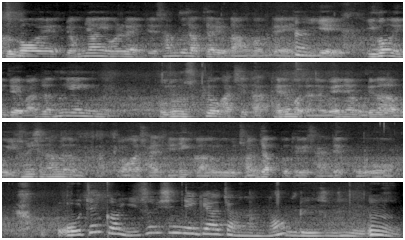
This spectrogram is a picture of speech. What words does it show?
그거에 명량이 원래 이제 3부작짜리로 나온 건데 응. 이게 이거는 이제 완전 흥행 보증 수표 같이 다 되는 거잖아요. 왜냐면 우리나라 뭐 이순신 하면은 영화 잘 되니까 그리고 전작도 되게 잘 됐고 어젠가 이순신 얘기하지 않았나? 우리 이순신이 응,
